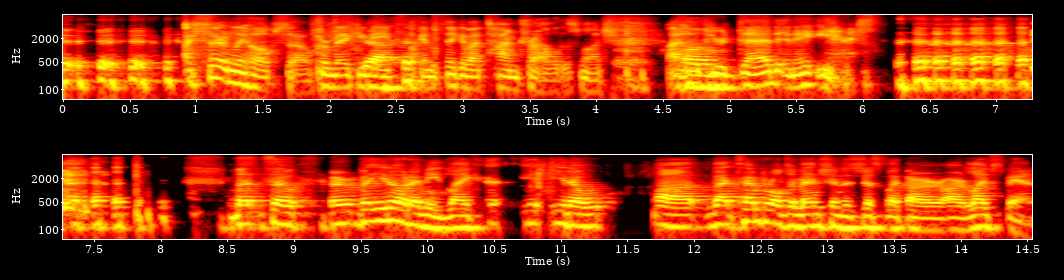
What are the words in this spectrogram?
I certainly hope so for making Yeah. me fucking think about time travel this much. I hope Um, you're dead in eight years. but so or, but you know what i mean like uh, you know uh, that temporal dimension is just like our our lifespan.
